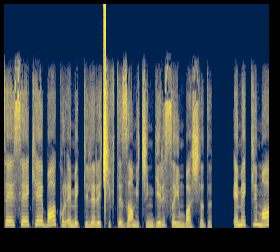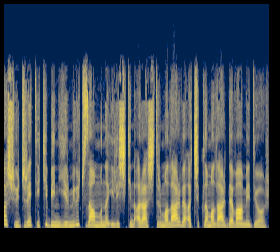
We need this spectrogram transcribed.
SSK Bağkur emeklilere çifte zam için geri sayım başladı. Emekli maaş ücret 2023 zammına ilişkin araştırmalar ve açıklamalar devam ediyor.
